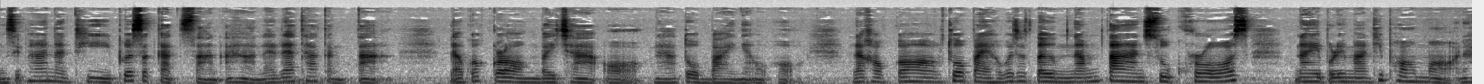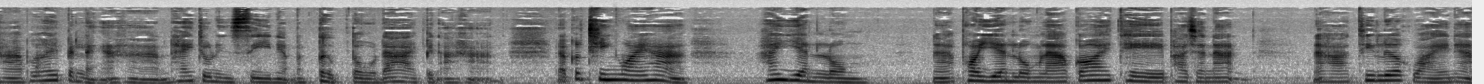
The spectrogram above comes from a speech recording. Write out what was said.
10-15 นาที เพื่อสกัดสารอาหารและแร่ธาตุต่างๆ แล้วก็กรองใบชาออกนะตัวใบเนี่ยเอาออก แล้วเขาก็ทั่วไปเขาก็จะเติมน้ำตาลซูโครส ในปริมาณที่พอเหมาะนะคะ เพื่อให้เป็นแหล่งอาหารให้จุลินทรีย์เนี่ยมันเติบโตได้เป็นอาหาร แล้วก็ทิ้งไว้ค่ะ ให้เย็นลงนะพอเย็นลงแล้วก็ให้เทภาชนะนะคะที่เลือกไว้เนี่ย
